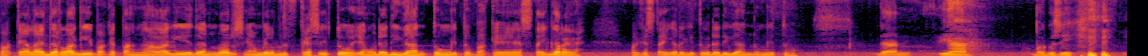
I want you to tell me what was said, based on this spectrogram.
pakai ladder lagi pakai tangga lagi dan lu harus ngambil briefcase itu yang udah digantung gitu pakai steger ya. Pakai steger gitu udah digantung gitu. Dan ya bagus sih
